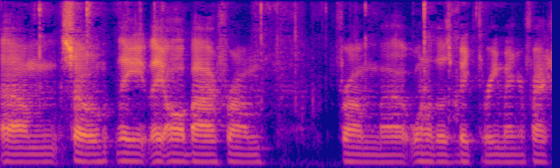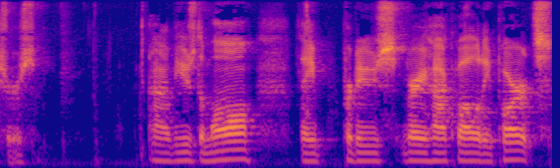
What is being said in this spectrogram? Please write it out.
Um, so they, they all buy from from uh, one of those big three manufacturers. I've used them all. They produce very high quality parts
